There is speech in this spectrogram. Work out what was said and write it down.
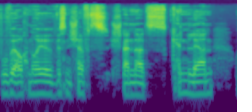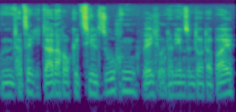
wo wir auch neue Wissenschaftsstandards kennenlernen und tatsächlich danach auch gezielt suchen, welche Unternehmen sind dort dabei.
